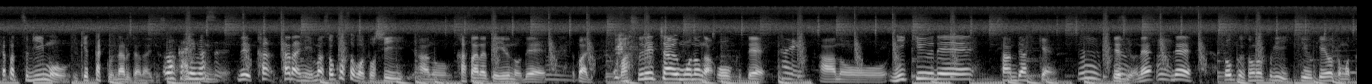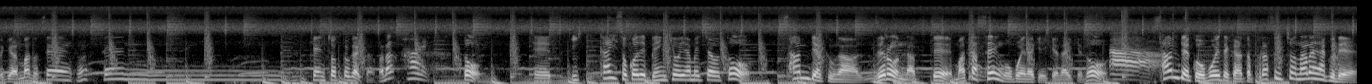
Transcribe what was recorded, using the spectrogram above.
やっぱ次も受けたくなるじゃないですか。わかります。うん。でかさらに、まあ、そこそこ年あの重ねているので、うん。やっぱり忘れちゃうものが多くてうんはい。あの2級で300件うん。ですよね。うん。うん。で僕その次1級受けようと思った時はまだ1000ん？1000件ちょっとぐらいだったのかな？はい。と、えー、1回そこで勉強やめちゃうと300がゼロになってまた1000覚えなきゃいけないけどあ300覚えてからプラス一応700で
